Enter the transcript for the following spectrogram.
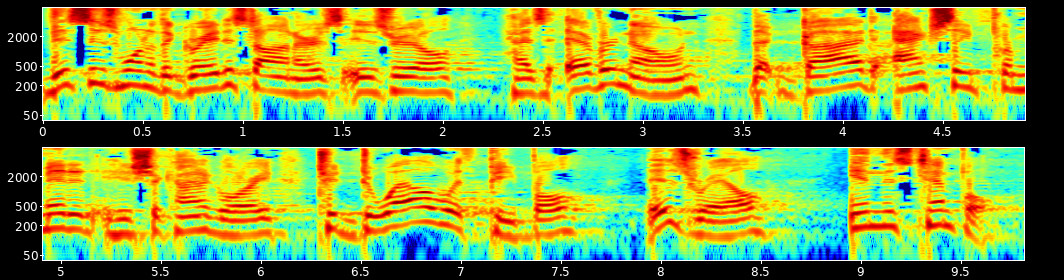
this is one of the greatest honors Israel has ever known that God actually permitted his Shekinah glory to dwell with people, Israel, in this temple.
